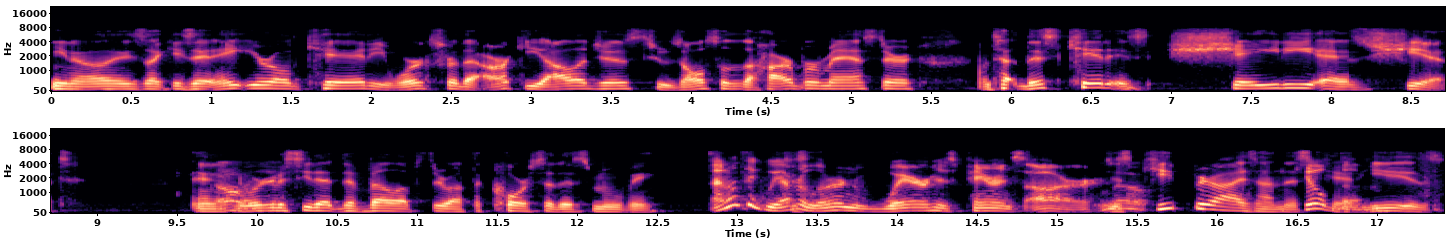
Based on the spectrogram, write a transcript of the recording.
you know he's like he's an eight year old kid. He works for the archaeologist who's also the harbor master. I'm t- this kid is shady as shit, and Oh, we're yeah. gonna see that develop throughout the course of this movie. I don't think we ever learn where his parents are. Just No. keep your eyes on this Killed kid. them. He is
